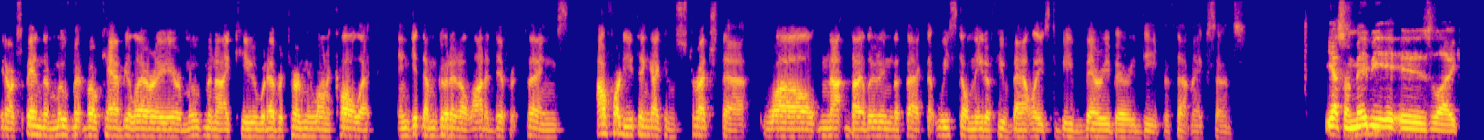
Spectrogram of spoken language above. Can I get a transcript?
you know, expand their movement vocabulary or movement IQ, whatever term you want to call it, and get them good at a lot of different things. How far do you think I can stretch that while not diluting the fact that we still need a few valleys to be very, very deep, if that makes sense? Yeah, so maybe it is like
